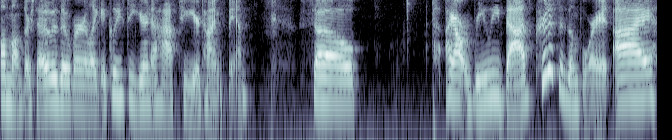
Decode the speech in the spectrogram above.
a month or so, it was over like at least a year and a half, two year time span. So I got really bad criticism for it. I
